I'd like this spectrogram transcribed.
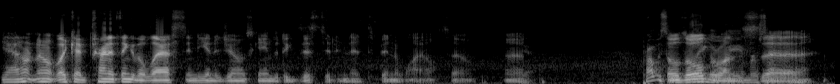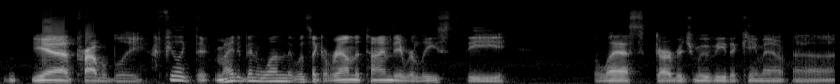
Yeah, I don't know. Like I'm trying to think of the last Indiana Jones game that existed, and it's been a while. So uh, Yeah. Probably some those older Lego game or ones, uh, yeah, probably. I feel like there might have been one that was like around the time they released the the last garbage movie that came out, uh,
